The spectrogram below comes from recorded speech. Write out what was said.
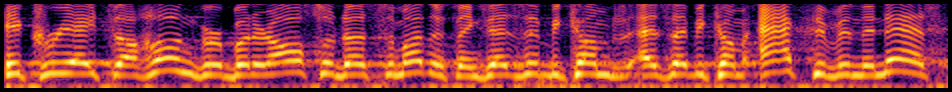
it creates a hunger, but it also does some other things. As it becomes, as they become active in the nest,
